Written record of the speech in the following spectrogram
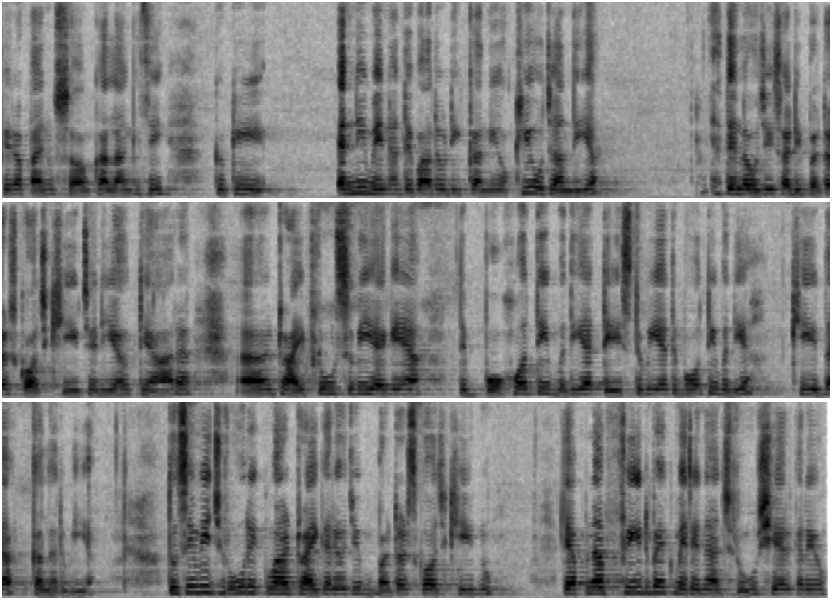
ਫਿਰ ਆਪਾਂ ਇਹਨੂੰ ਸਰਵ ਕਰ ਲਾਂਗੇ ਜੀ, ਕਿਉਂਕਿ ਇੰਨੀ ਮਿਹਨਤ ਦੇ ਬਾਅਦ ਉਡੀਕ ਕਰਨੀ ਔਖੀ ਹੋ ਜਾਂਦੀ ਆ। ਅਤੇ ਲਓ ਜੀ, ਸਾਡੀ ਬਟਰ ਸਕੌਚ ਖੀਰ ਜਿਹੜੀ ਆ ਉਹ ਤਿਆਰ ਆ। ਡਰਾਈ ਫਰੂਟਸ ਵੀ ਹੈਗੇ ਆ ਤੇ ਬਹੁਤ ਹੀ ਵਧੀਆ ਟੇਸਟ ਵੀ ਹੈ ਤੇ ਬਹੁਤ ਹੀ ਵਧੀਆ ਖੀਰ ਦਾ ਕਲਰ ਵੀ ਆ। ਤੁਸੀਂ ਵੀ ਜਰੂਰ ਇੱਕ ਵਾਰ ਟਰਾਈ ਕਰਿਓ ਜੀ ਬਟਰ ਸਕੌਚ ਖੀਰ ਨੂੰ ਤੇ ਆਪਣਾ ਫੀਡਬੈਕ ਮੇਰੇ ਨਾਲ ਜਰੂਰ ਸ਼ੇਅਰ ਕਰਿਓ।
